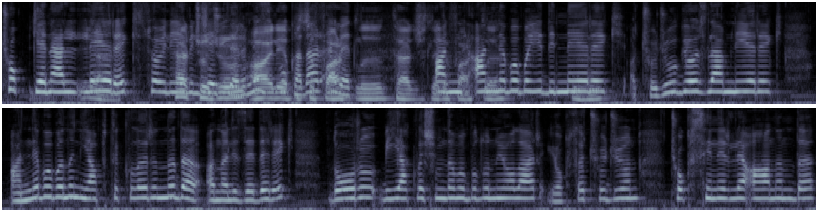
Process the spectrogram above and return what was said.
çok genelleyerek yani, söyleyebileceklerimiz her aile bu kadar. farklı, evet. tercihleri anne, farklı. Anne babayı dinleyerek, Hı-hı. çocuğu gözlemleyerek, anne babanın yaptıklarını da analiz ederek doğru bir yaklaşımda mı bulunuyorlar yoksa çocuğun çok sinirli anında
